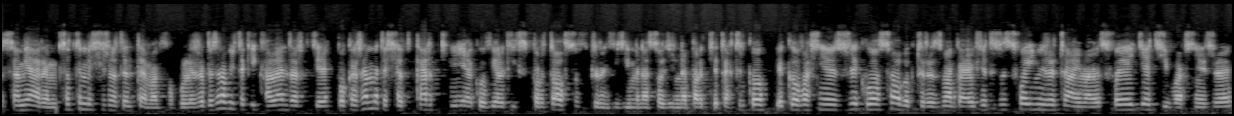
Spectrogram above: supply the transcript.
zamiarem. Co ty myślisz na ten temat w ogóle? Żeby zrobić taki kalendarz, gdzie pokażemy te siatkarki nie jako wielkich sportowców, których widzimy na co dzień na parkietach, tylko jako właśnie zwykłe osoby, które zmagają się ze swoimi rzeczami, mają swoje dzieci właśnie, że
